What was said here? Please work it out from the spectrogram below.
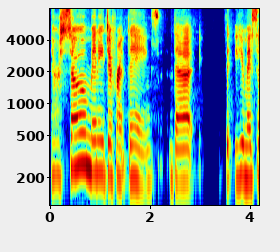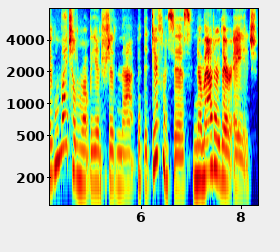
there are so many different things that, that you may say, well, my children won't be interested in that. But the difference is, no matter their age,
